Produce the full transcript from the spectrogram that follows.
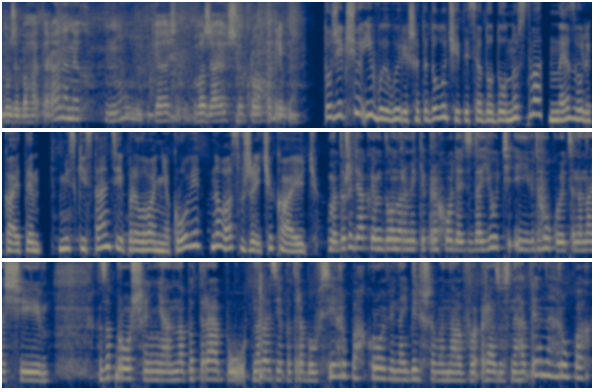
дуже багато ранених. Ну, я вважаю, що кров потрібна. Тож, якщо і ви вирішите долучитися до донорства, не зволікайте. В міській станції переливання крові на вас вже чекають. Ми дуже дякуємо донорам, які приходять, здають і відгукуються на наші запрошення на потребу. Наразі є потреба у всіх групах крові. Найбільше вона в резус негативних групах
